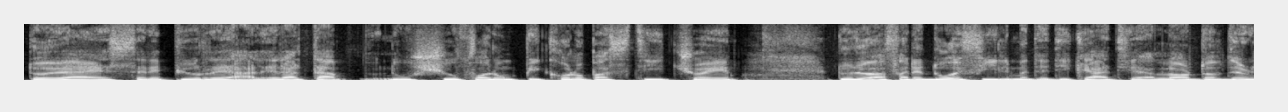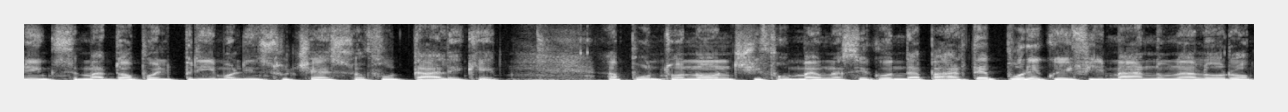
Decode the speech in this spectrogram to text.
doveva essere più reale. In realtà uscì fuori un piccolo pasticcio e lui doveva fare due film dedicati a Lord of the Rings, ma dopo il primo l'insuccesso fu tale che appunto non ci fu mai una seconda parte. Eppure quei film hanno una loro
